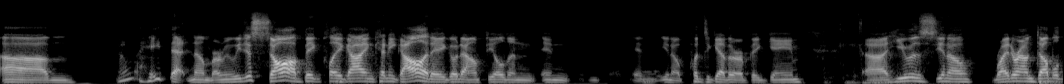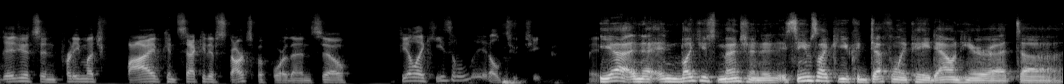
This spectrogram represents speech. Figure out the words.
Um, I don't hate that number. I mean, we just saw a big play guy in Kenny Golladay go downfield and and and you know put together a big game. Uh, he was you know right around double digits in pretty much five consecutive starts before then. So I feel like he's a little too cheap. Maybe. Yeah, and and like you mentioned, it, it, seems like you could definitely pay down here at uh,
